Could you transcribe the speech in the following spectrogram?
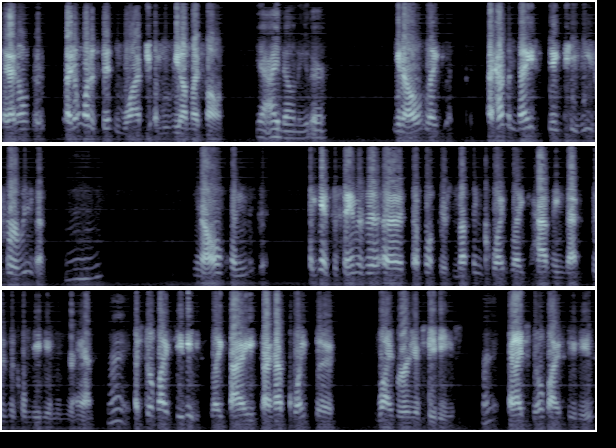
Like I don't, I don't want to sit and watch a movie on my phone. Yeah, I don't either. You know, like I have a nice big TV for a reason. hmm You know, and again, it's the same as a, a, a book. There's nothing quite like having that physical medium in your hand. Right. I still buy CDs. Like I, I have quite the library of CDs, Right. and I still buy CDs.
